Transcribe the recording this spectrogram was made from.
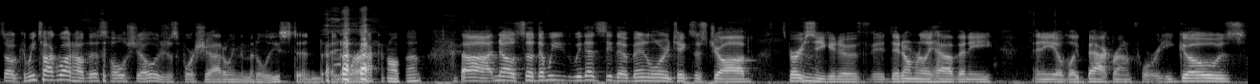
So can we talk about how this whole show is just foreshadowing the Middle East and, and Iraq and all that? Uh, no. So then we we then see the Mandalorian takes this job. It's very secretive. It, they don't really have any any of like background for it. He goes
